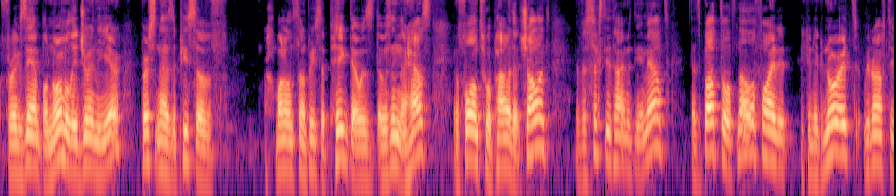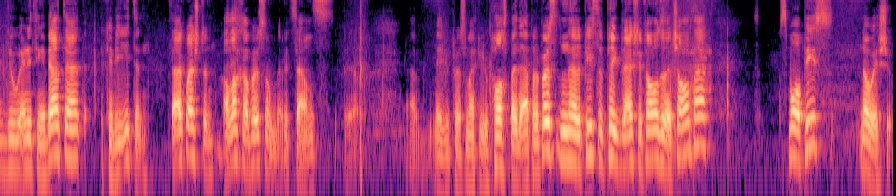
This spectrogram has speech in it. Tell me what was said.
for example, normally during the year, person has a piece of a piece of pig that was that was in their house and fall into a pot of that cholent. If it's sixty times the amount, that's batal, it's nullified, it, you can ignore it, we don't have to do anything about that, it can be eaten. That question. Halacha, person, it sounds, you know, uh, maybe a person might be repulsed by that, but a person had a piece of pig that actually fell into the shalom path, small piece, no issue.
